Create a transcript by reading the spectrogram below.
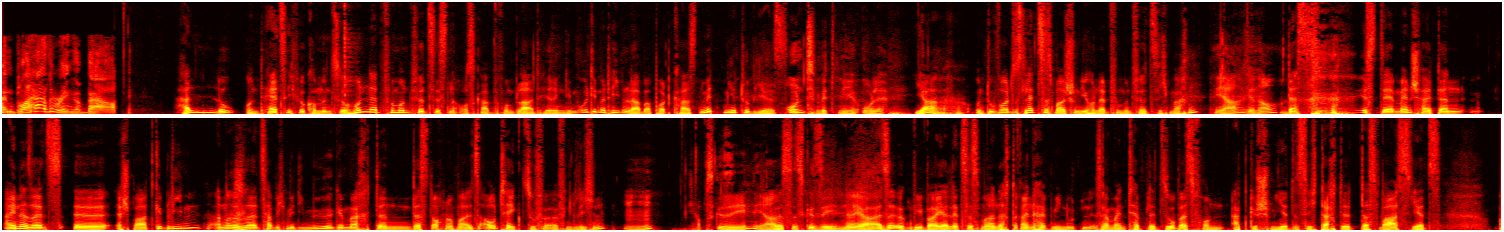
I'm blathering about. Hallo und herzlich willkommen zur 145. Ausgabe von Blathering, dem ultimativen Laber-Podcast mit mir Tobias. Und mit mir Ole. Ja, und du wolltest letztes Mal schon die 145 machen. Ja, genau. Das ist der Menschheit dann einerseits äh, erspart geblieben, andererseits habe ich mir die Mühe gemacht, dann das doch nochmal als Outtake zu veröffentlichen. Mhm. Ich hab's gesehen, ja. Du hast es gesehen, ne? Ja, also irgendwie war ja letztes Mal nach dreieinhalb Minuten ist ja mein Tablet sowas von abgeschmiert, dass ich dachte, das war's jetzt.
